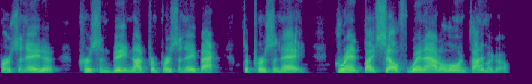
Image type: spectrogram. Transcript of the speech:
person A to person B, not from person A back to person A. Grant thyself went out a long time ago.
